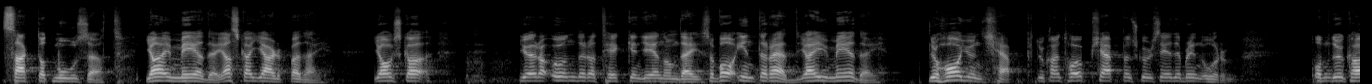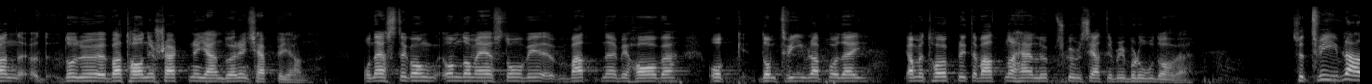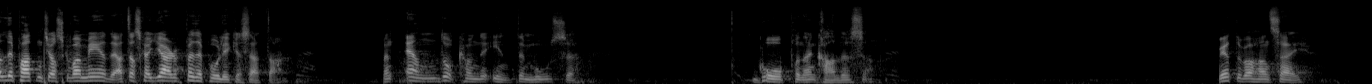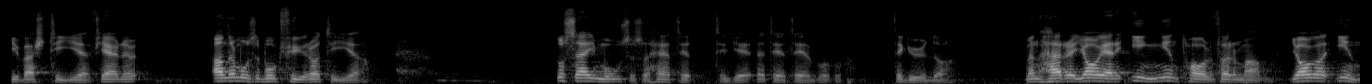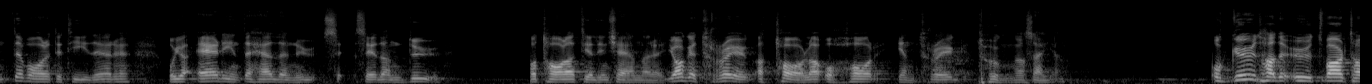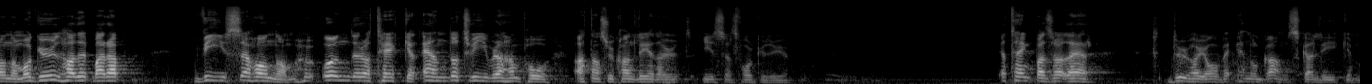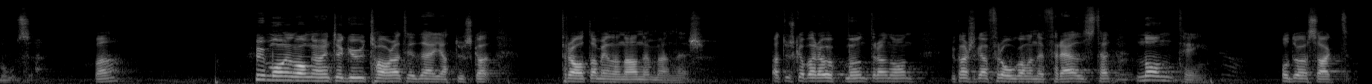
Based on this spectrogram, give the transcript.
sagt åt Mose att jag är med dig, jag ska hjälpa dig. Jag ska göra under och tecken genom dig, så var inte rädd, jag är ju med dig. Du har ju en käpp, du kan ta upp käppen skulle ska du se det blir en orm. Om du kan, då du bara tar den i stjärten igen, då är det en käpp igen. Och nästa gång, om de är, står vid vattnet, vid havet, och de tvivlar på dig, ja men ta upp lite vatten och häll upp, ska du se att det blir blod av det. Så tvivla aldrig på att jag ska vara med dig, att jag ska hjälpa dig på olika sätt. Men ändå kunde inte Mose gå på den kallelsen. Vet du vad han säger i vers 10, fjärde, andra Mosebok 4 och 10? Då säger Moses så här till, till, till, till, till Gud. Då. Men Herre, jag är ingen talför man. Jag har inte varit det tidigare och jag är det inte heller nu sedan du och tala till din tjänare. Jag är trög att tala och har en trög tunga, säger han. Och Gud hade utvalt honom och Gud hade bara visat honom under och tecken. Ändå tvivlar han på att han skulle kunna leda ut Israels folk ur Egypten. Jag tänkte bara så där, du och jag är nog ganska lika Mose. Va? Hur många gånger har inte Gud talat till dig att du ska prata med någon annan människa? Att du ska bara uppmuntra någon, du kanske kan fråga om han är frälst, någonting. Och du har sagt,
